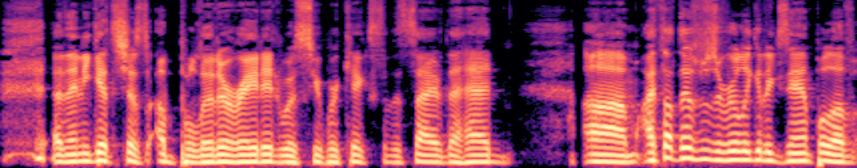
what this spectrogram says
and then he gets just obliterated with super kicks to the side of the head. Um I thought this was a really good example of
